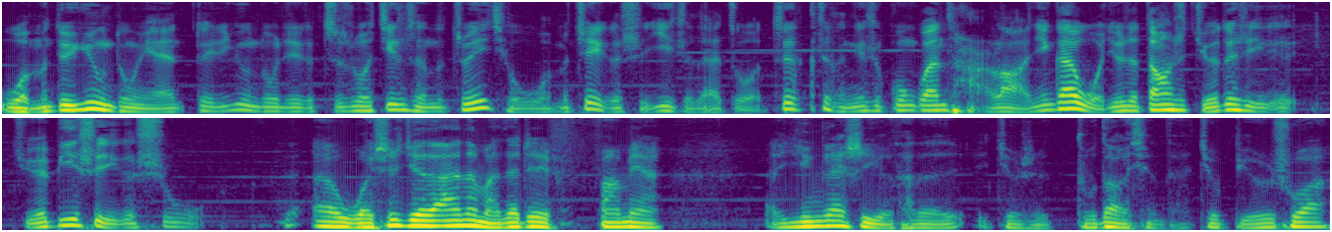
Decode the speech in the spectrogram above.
我们对运动员对运动这个执着精神的追求，我们这个是一直在做，这这肯定是公关词儿了。应该我觉得当时绝对是一个绝逼是一个失误。呃，我是觉得安德玛在这方面，呃，应该是有它的就是独到性的。就比如说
